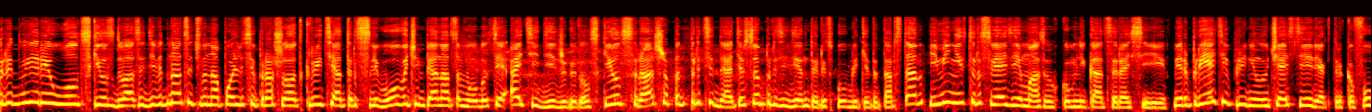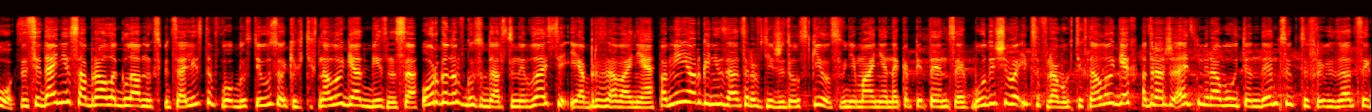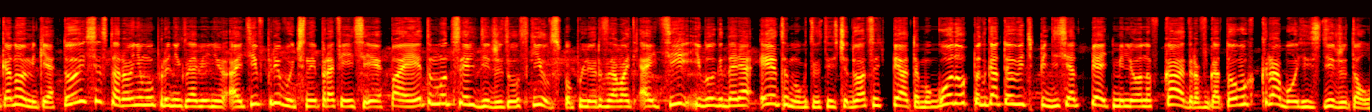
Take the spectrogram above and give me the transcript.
преддверии WorldSkills 2019 в Иннополисе прошло открытие отраслевого чемпионата в области IT Digital Skills Russia под председательством президента Республики Татарстан и министра связи и массовых коммуникаций России. В мероприятии принял участие ректор КФУ. Заседание собрало главных специалистов в области высоких технологий от бизнеса, органов государственной власти и образования. По мнению организаторов Digital Skills, внимание на компетенциях будущего и цифровых технологиях отражает мировую тенденцию к цифровизации экономики, то есть всестороннему проникновению IT IT в привычные профессии. Поэтому цель Digital Skills – популяризовать IT и благодаря этому к 2025 году подготовить 55 миллионов кадров, готовых к работе с Digital.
